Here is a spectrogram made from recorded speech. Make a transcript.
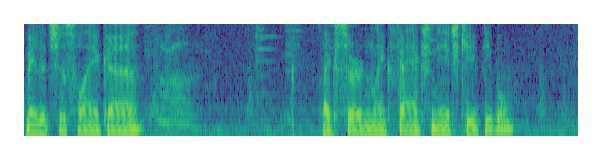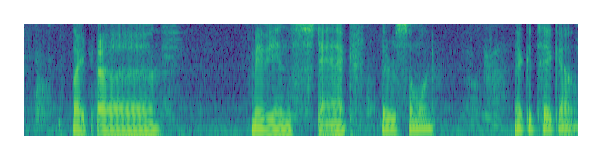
Maybe it's just like uh like certain like faction HQ people. Like uh maybe in stack there's someone I could take out.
